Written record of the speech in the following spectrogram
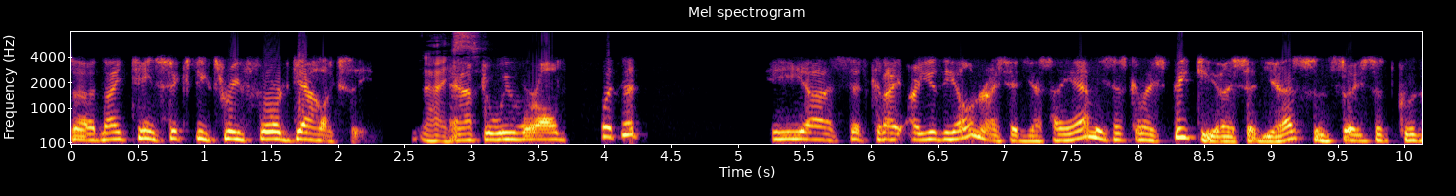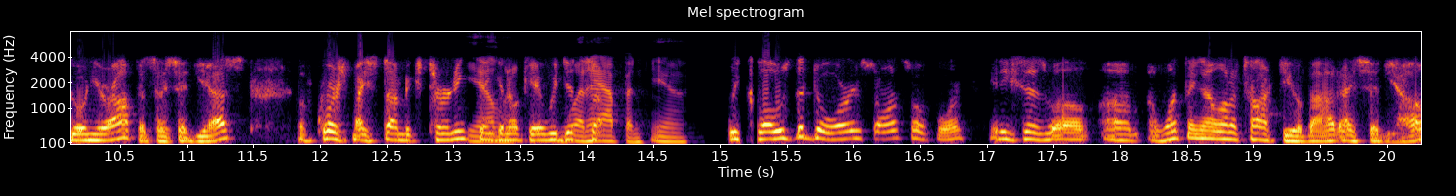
uh, 1963 Ford Galaxie. Nice. After we were all with it, he uh, said, "Can I? Are you the owner?" I said, "Yes, I am." He says, "Can I speak to you?" I said, "Yes." And so he said, "Can we go in your office?" I said, "Yes." Of course, my stomach's turning, yeah, thinking, "Okay, we did." What something. happened? Yeah. We closed the door and so on and so forth. And he says, "Well, um, one thing I want to talk to you about." I said, "Yeah."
